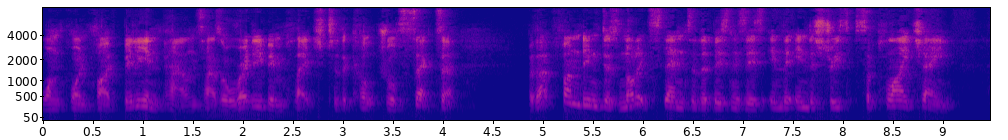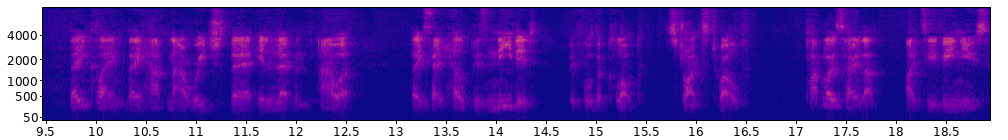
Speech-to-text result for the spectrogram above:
£1.5 billion has already been pledged to the cultural sector, but that funding does not extend to the businesses in the industry's supply chain. They claim they have now reached their 11th hour. They say help is needed before the clock strikes 12. Pablo Taylor, ITV News.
